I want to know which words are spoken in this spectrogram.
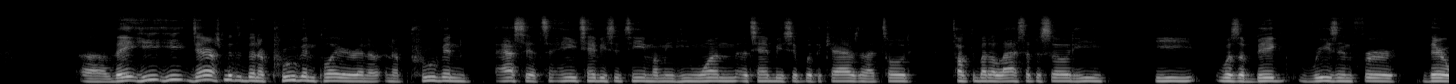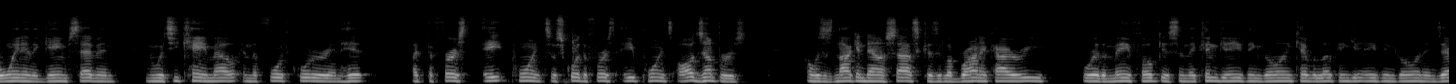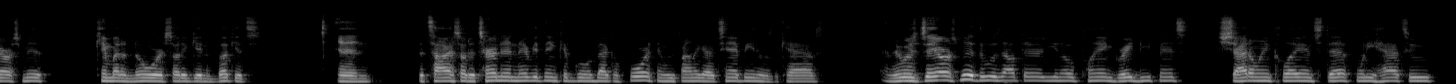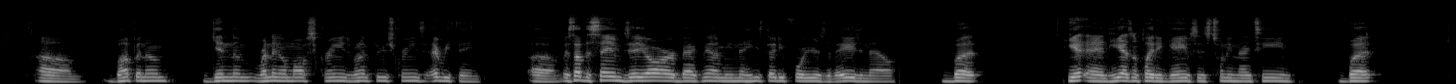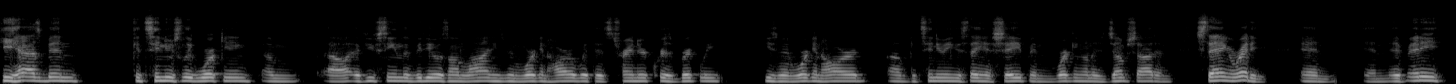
Uh, they he he J.R. Smith has been a proven player and a, and a proven asset to any championship team. I mean, he won a championship with the Cavs, and I told talked about it last episode. He he was a big reason for their win in the game seven, in which he came out in the fourth quarter and hit like the first eight points or scored the first eight points, all jumpers. I was just knocking down shots because LeBron and Kyrie were the main focus and they couldn't get anything going. Kevin Love couldn't get anything going, and J.R. Smith came out of nowhere, started getting buckets, and the tie started turning and everything kept going back and forth, and we finally got a champion. It was the Cavs, and it was J.R. Smith who was out there, you know, playing great defense, shadowing Klay and Steph when he had to, um, bumping them, getting them, running them off screens, running through screens, everything. Um, it's not the same J.R. back then. I mean, he's 34 years of age now, but he and he hasn't played a game since 2019. But he has been continuously working. Um, uh, if you've seen the videos online, he's been working hard with his trainer Chris Brickley. He's been working hard, um, continuing to stay in shape and working on his jump shot and staying ready. And and if any,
